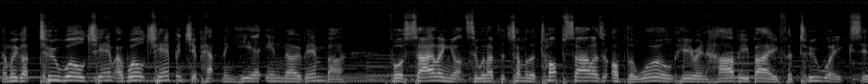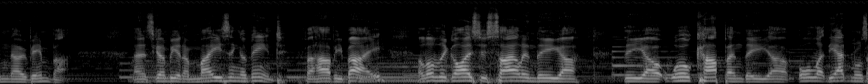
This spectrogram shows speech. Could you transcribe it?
And we've got two world champ- a world championship happening here in November for sailing yachts. So we'll have the, some of the top sailors of the world here in Hervey Bay for two weeks in November. And it's going to be an amazing event for Hervey Bay. A lot of the guys who sail in the, uh, the uh, World Cup and the, uh, all that, the Admirals.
